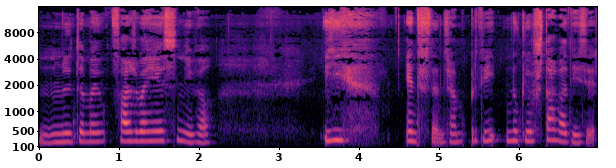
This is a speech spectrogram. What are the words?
Me também faz bem a esse nível. E, entretanto, já me perdi no que eu estava a dizer.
